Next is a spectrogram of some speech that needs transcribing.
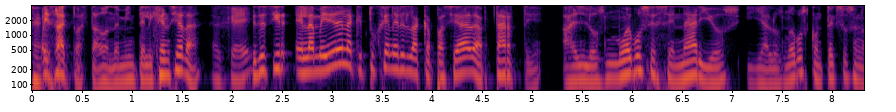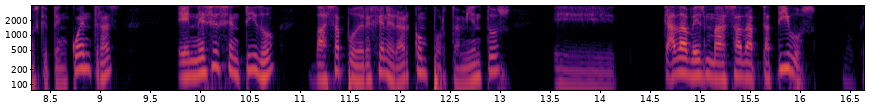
Exacto, hasta donde mi inteligencia da. ok. Es decir, en la medida en la que tú generes la capacidad de adaptarte a los nuevos escenarios y a los nuevos contextos en los que te encuentras, en ese sentido vas a poder generar comportamientos eh, cada vez más adaptativos. Ok,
